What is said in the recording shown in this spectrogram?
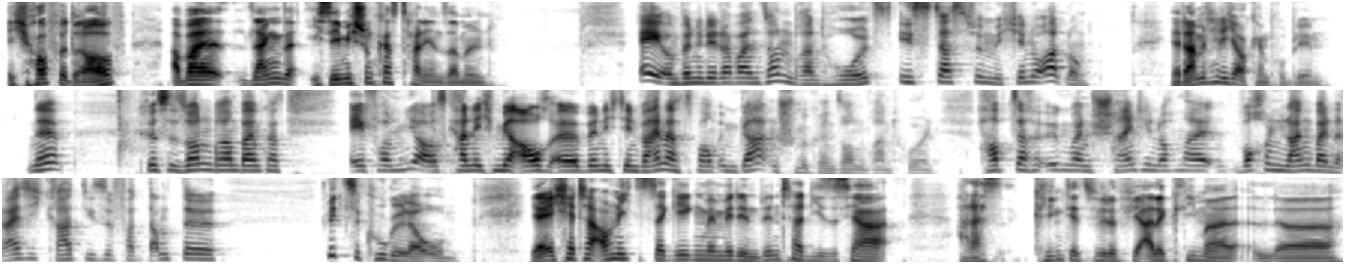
Ich hoffe drauf, aber lang, ich sehe mich schon Kastanien sammeln. Ey, und wenn du dir dabei einen Sonnenbrand holst, ist das für mich in Ordnung. Ja, damit hätte ich auch kein Problem. Ne? Kriegst du Sonnenbrand beim Kast. Ey, von mir aus kann ich mir auch, äh, wenn ich den Weihnachtsbaum im Garten schmücke, einen Sonnenbrand holen. Hauptsache, irgendwann scheint hier nochmal wochenlang bei 30 Grad diese verdammte Hitzekugel da oben. Ja, ich hätte auch nichts dagegen, wenn wir den Winter dieses Jahr. Ah, das klingt jetzt wieder für alle Klima-Leute.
